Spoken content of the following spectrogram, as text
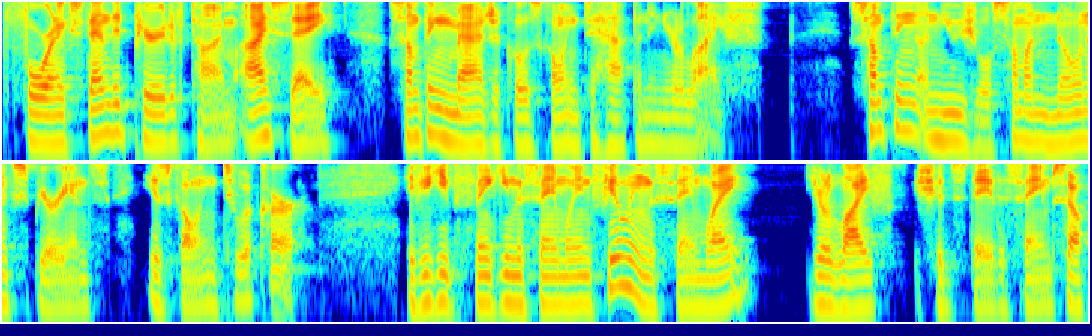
for an extended period of time, I say something magical is going to happen in your life something unusual, some unknown experience is going to occur. If you keep thinking the same way and feeling the same way, your life should stay the same. So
